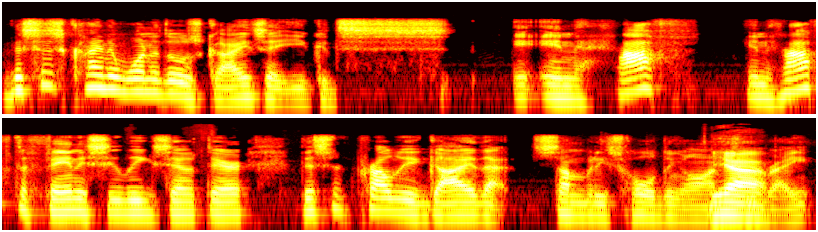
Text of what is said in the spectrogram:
this is kind of one of those guys that you could, in half, in half the fantasy leagues out there, this is probably a guy that somebody's holding on Yeah. to, right?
